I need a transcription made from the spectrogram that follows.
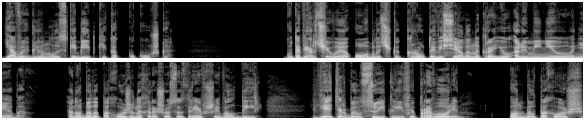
Я выглянул из кибитки, как кукушка. Гутоперчивое облачко круто висело на краю алюминиевого неба. Оно было похоже на хорошо созревший волдырь. Ветер был суетлив и проворен. Он был похож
